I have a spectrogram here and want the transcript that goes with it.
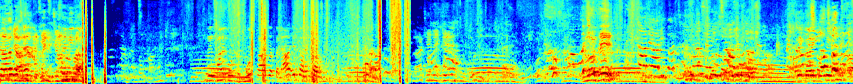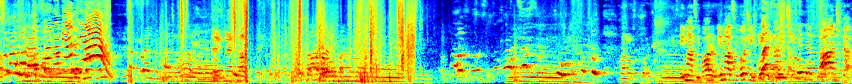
է։ Ոս կազատել, հա, ես արենք ազատ։ Սոնամի Անդրեա։ Դիմացի, բարը, դիմացի, ոչինչ, ոչինչ։ Բան չկա։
